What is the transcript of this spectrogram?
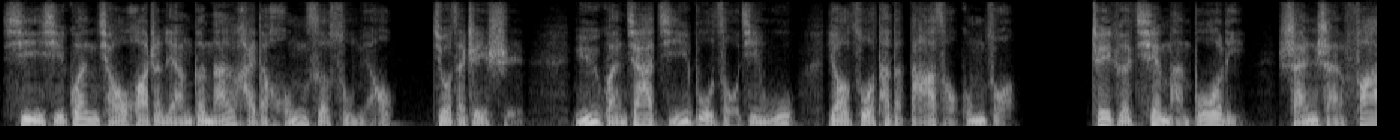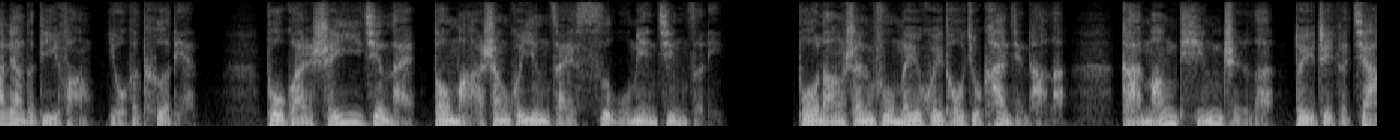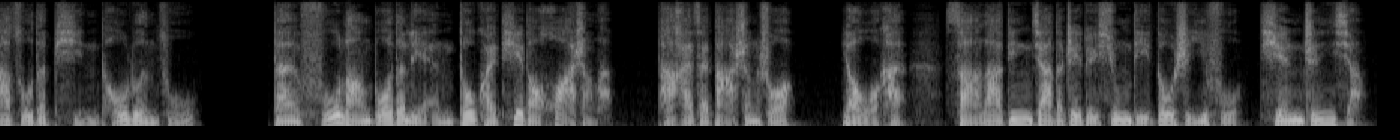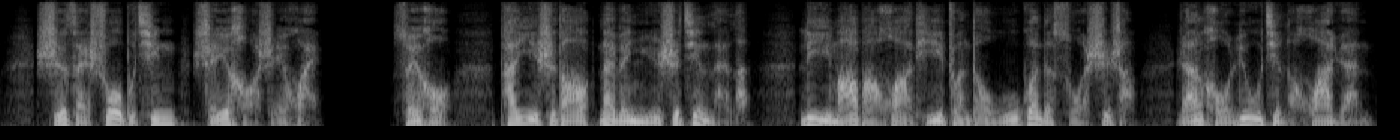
细细观瞧画着两个男孩的红色素描。就在这时，女管家疾步走进屋，要做她的打扫工作。这个嵌满玻璃、闪闪发亮的地方有个特点。不管谁一进来，都马上会映在四五面镜子里。布朗神父没回头就看见他了，赶忙停止了对这个家族的品头论足。但弗朗博的脸都快贴到画上了，他还在大声说：“要我看，萨拉丁家的这对兄弟都是一副天真相，实在说不清谁好谁坏。”随后。他意识到那位女士进来了，立马把话题转到无关的琐事上，然后溜进了花园。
